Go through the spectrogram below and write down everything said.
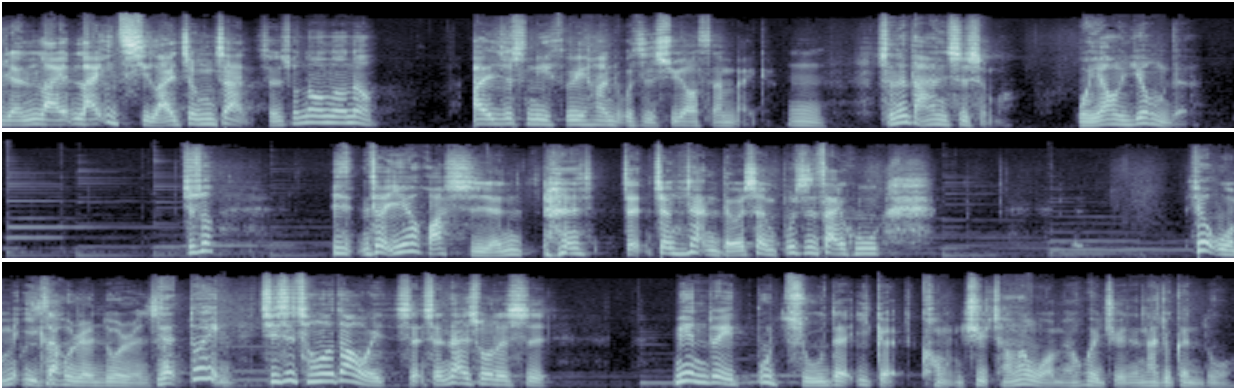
人来来一起来征战。神说 No No No，I just need three hundred，我只需要三百个。嗯，神的答案是什么？我要用的就说，你你知道耶和华使人 征征战得胜，不是在乎，就我们以在乎人多人少。对，其实从头到尾，神神在说的是，面对不足的一个恐惧，常常我们会觉得那就更多，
